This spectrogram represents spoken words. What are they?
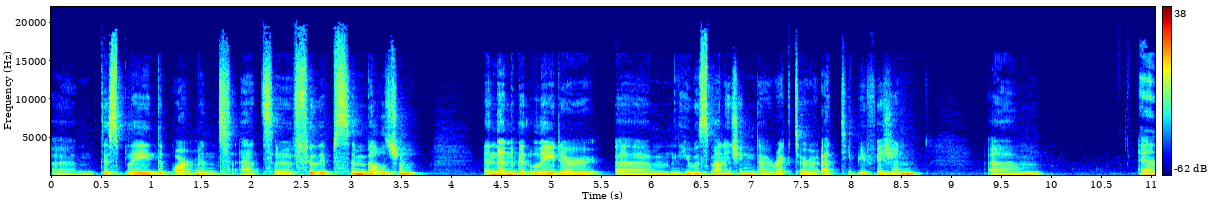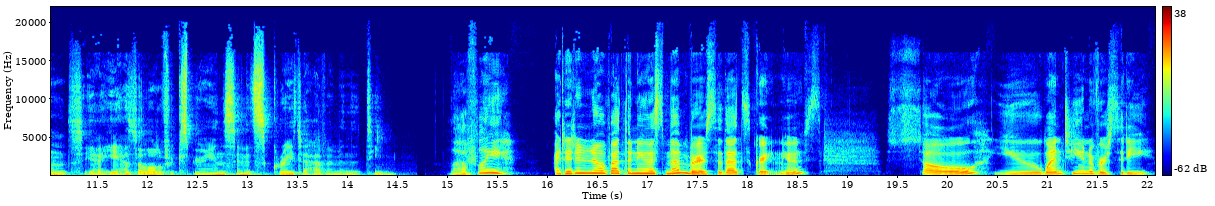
um, display department at uh, Philips in Belgium. And then a bit later, um, he was managing director at TP Vision. Um, and yeah, he has a lot of experience, and it's great to have him in the team. Lovely. I didn't know about the newest members, so that's great news. So, you went to university,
